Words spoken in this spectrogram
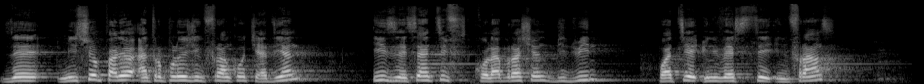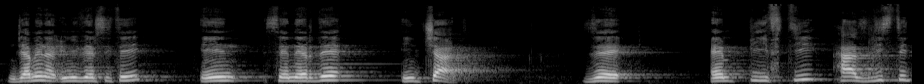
The mission paléoanthropologique franco-tchadienne is a scientific collaboration between Poitiers University in France, N'Djamena University in CNRD in Chad. The MPFT has listed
